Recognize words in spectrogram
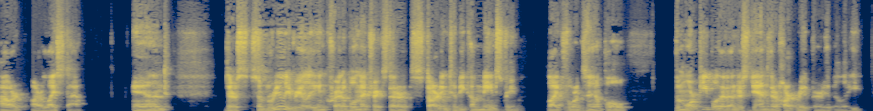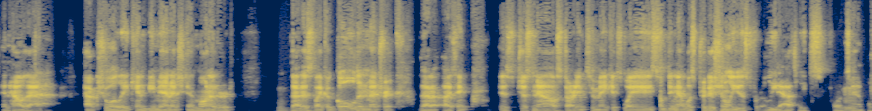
our our lifestyle. And there's some really, really incredible metrics that are starting to become mainstream. Like, for example, the more people that understand their heart rate variability and how that actually can be managed and monitored. That is like a golden metric that I think is just now starting to make its way something that was traditionally used for elite athletes, for hmm. example,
